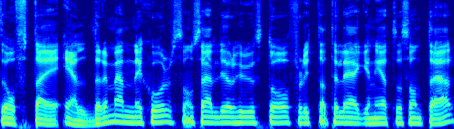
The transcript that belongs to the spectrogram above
det ofta är äldre människor som säljer hus då, flyttar till lägenhet och sånt där.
